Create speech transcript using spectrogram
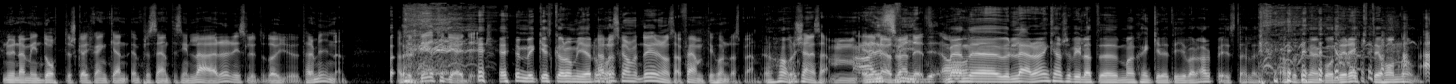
nu när min dotter ska skänka en, en present till sin lärare i slutet av terminen. Alltså det tycker jag är dyrt. Hur mycket ska de ge då? Ja, då, ska de, då är det nog så här 50-100 spänn. Och då känner jag så här, mm, är det nödvändigt? Men eh, läraren kanske vill att eh, man skänker det till Ivar Arpi istället. Alltså det kan gå direkt till honom.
